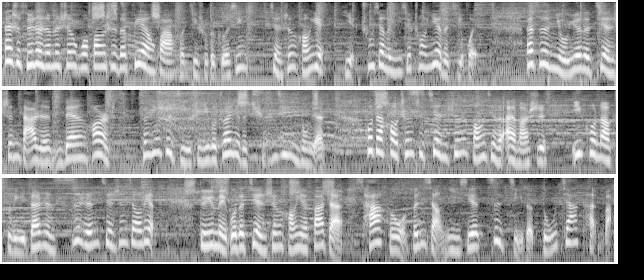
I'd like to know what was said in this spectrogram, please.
但是随着人们生活方式的变化和技术的革新，健身行业也出现了一些创业的机会。来自纽约的健身达人 Ben Hart 曾经自己是一个专业的拳击运动员，后在号称是健身房界的爱马仕 Equinox 里担任私人健身教练。对于美国的健身行业发展，他和我分享一些自己的独家看法。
